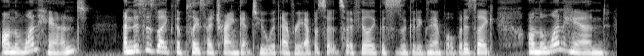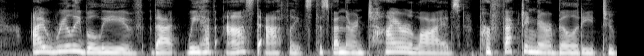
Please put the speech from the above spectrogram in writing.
on the one hand, and this is like the place I try and get to with every episode, so I feel like this is a good example. But it's like on the one hand. I really believe that we have asked athletes to spend their entire lives perfecting their ability to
